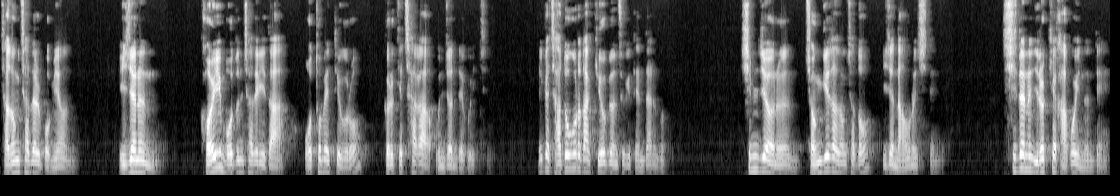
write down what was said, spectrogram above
자동차들 보면 이제는 거의 모든 차들이 다 오토매틱으로 그렇게 차가 운전되고 있지. 그러니까 자동으로 다 기어 변속이 된다는 겁니다. 심지어는 전기 자동차도 이제 나오는 시대입니다. 시대는 이렇게 가고 있는데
